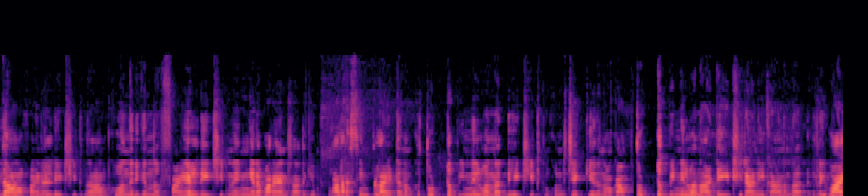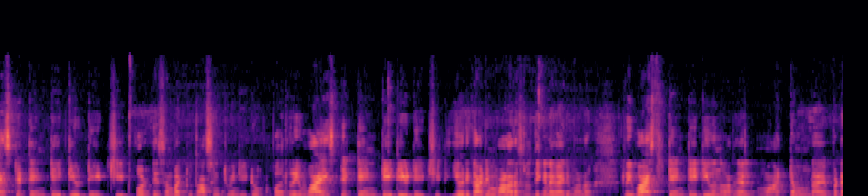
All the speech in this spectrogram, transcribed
ഇതാണോ ഫൈനൽ ഡേറ്റ് ഷീറ്റ് നമുക്ക് വന്നിരിക്കുന്ന ഫൈനൽ ഡേറ്റ് ഷീറ്റ് എങ്ങനെ പറയാൻ സാധിക്കും? വളരെ സിമ്പിൾ ആയിട്ട് നമുക്ക് തൊട്ട് പിന്നിൽ വന്ന ഡേറ്റ് ഷീറ്റ് നമുക്കൊന്ന് ചെക്ക് ചെയ്ത് നോക്കാം. തൊട്ട് പിന്നിൽ വന്ന ആ ഡേറ്റ് ഷീറ്റ് ആണ് ഈ കാണുന്നത്. Revised tentative date sheet for December two thousand twenty two അപ്പോൾ റിവൈസ്ഡ് ടെന്റേറ്റീവ് ഡേറ്റ് ഷീറ്റ് ഈ ഒരു കാര്യം വളരെ ശ്രദ്ധിക്കേണ്ട കാര്യമാണ്. റിവൈസ്ഡ് ടെന്റേറ്റീവ് എന്ന് പറഞ്ഞാൽ മാറ്റം ഉണ്ടായപ്പെട്ട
